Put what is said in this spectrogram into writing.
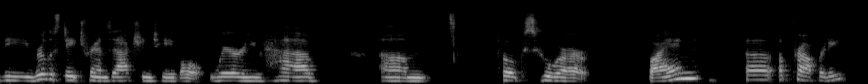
the real estate transaction table where you have um, folks who are buying a, a property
